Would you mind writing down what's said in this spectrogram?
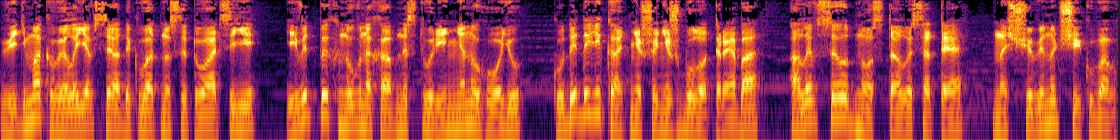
Відьмак вилаявся адекватно ситуації і відпихнув нахабне створіння ногою, куди делікатніше, ніж було треба, але все одно сталося те, на що він очікував.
